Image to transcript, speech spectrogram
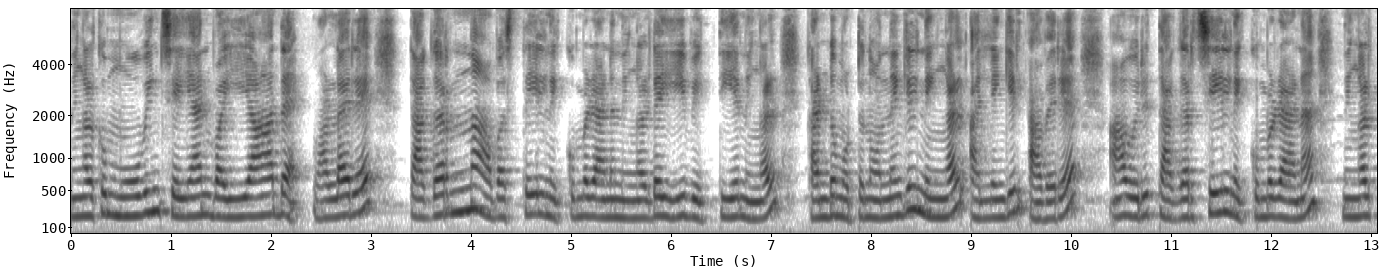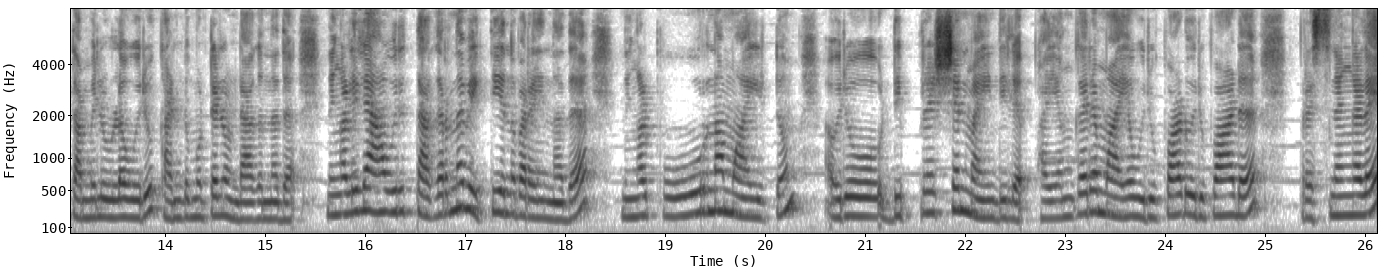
നിങ്ങൾക്ക് മൂവിങ് ചെയ്യാൻ വയ്യാതെ വളരെ തകർന്ന അവസ്ഥയിൽ നിൽക്കുമ്പോഴാണ് നിങ്ങളുടെ ഈ വ്യക്തിയെ നിങ്ങൾ കണ്ടുമുട്ടുന്നത്. ഒന്നെങ്കിൽ നിങ്ങൾ അല്ലെങ്കിൽ അവർ ആ ഒരു തകർച്ചയിൽ നിൽക്കുമ്പോഴാണ് നിങ്ങൾ തമ്മിലുള്ള ഒരു കണ്ടുമുട്ടൽ ഉണ്ടാകുന്നത്. നിങ്ങളിലെ ആ ഒരു തകർന്ന വ്യക്തി എന്ന് പറയുന്നത് നിങ്ങൾ പൂർണമായിട്ടും ഒരു ഡിപ്രഷൻ മൈൻഡിൽ ഭയങ്കരമായ ഒരുപാട് ഒരുപാട് പ്രശ്നങ്ങളെ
